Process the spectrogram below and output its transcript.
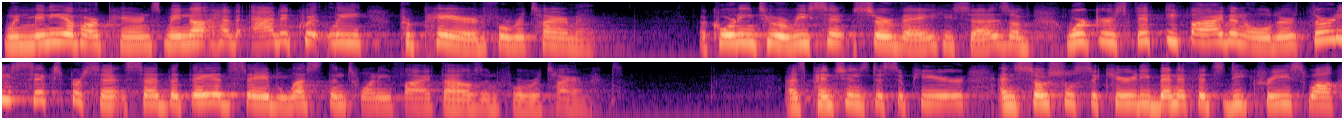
when many of our parents may not have adequately prepared for retirement. According to a recent survey, he says, of workers 55 and older, 36% said that they had saved less than 25,000 for retirement. As pensions disappear and social security benefits decrease while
